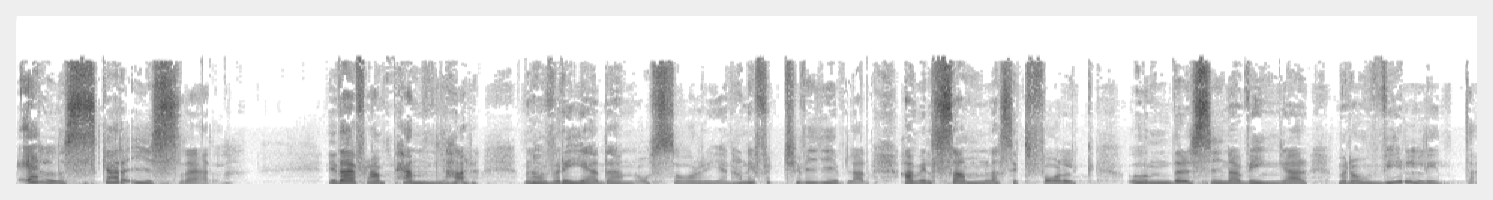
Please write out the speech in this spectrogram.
älskar Israel. Det är därför han pendlar mellan vreden och sorgen. Han är förtvivlad. Han vill samla sitt folk under sina vingar, men de vill inte.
